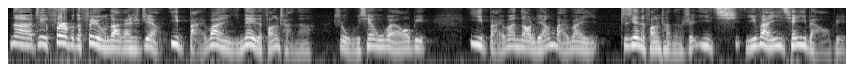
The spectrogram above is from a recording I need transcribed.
那这个 FIRB 的费用大概是这样：一百万以内的房产呢是五千五百澳币，一百万到两百万。之间的房产呢是一千一万一千一百澳币，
